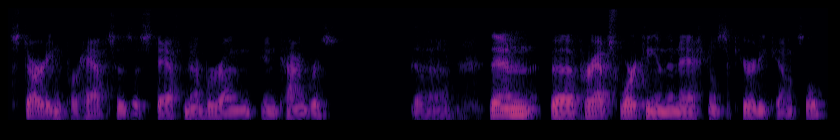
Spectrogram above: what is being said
starting perhaps as a staff member on, in Congress, uh, then uh, perhaps working in the National Security Council.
